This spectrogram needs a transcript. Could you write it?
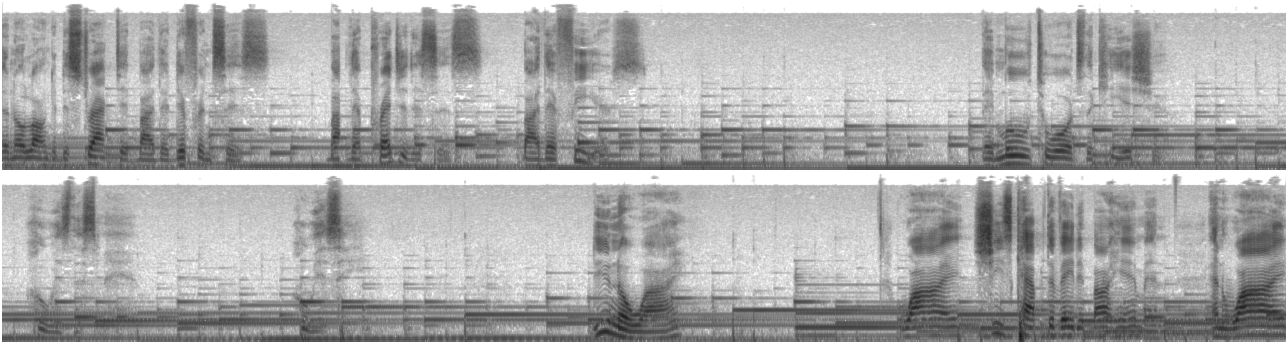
They're no longer distracted by their differences, by their prejudices, by their fears. They move towards the key issue Who is this man? Who is he? Do you know why? Why she's captivated by him and and why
